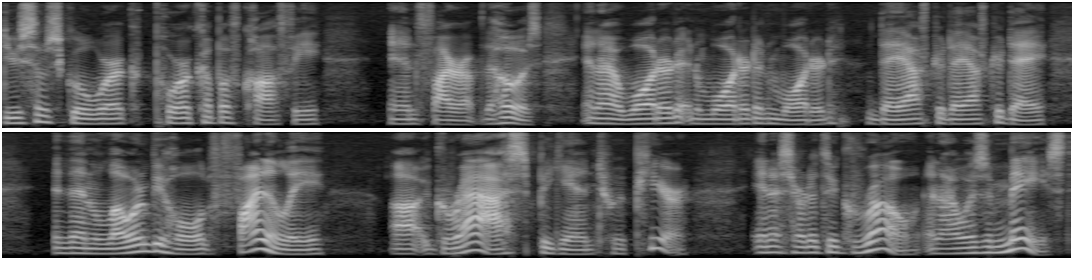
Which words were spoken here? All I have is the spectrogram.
do some schoolwork, pour a cup of coffee, and fire up the hose. And I watered and watered and watered day after day after day. And then lo and behold, finally, uh, grass began to appear and it started to grow. And I was amazed.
